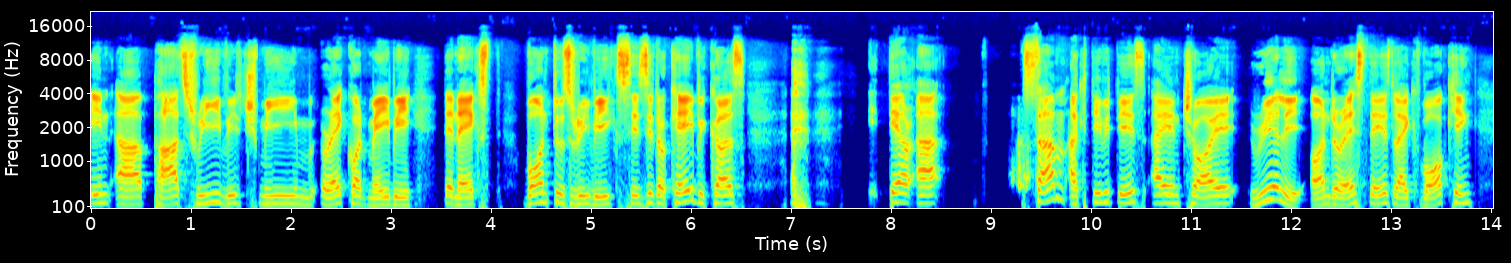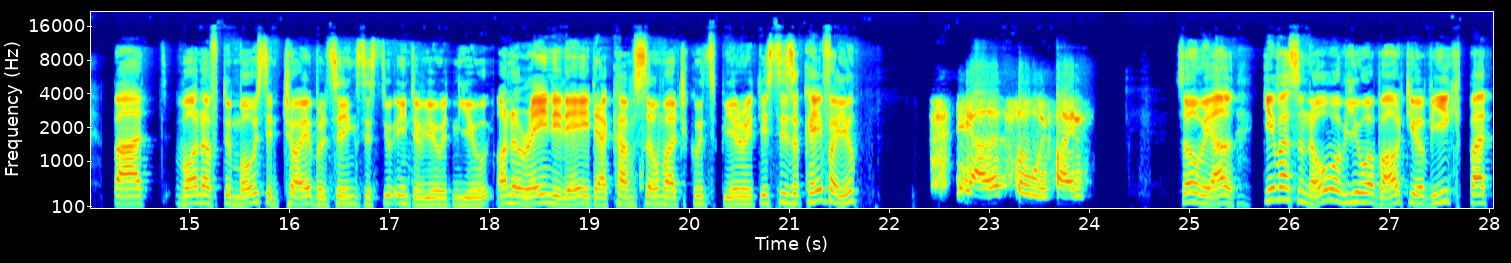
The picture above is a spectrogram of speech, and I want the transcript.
in a part three, which me record maybe the next one to three weeks. Is it okay? Because there are some activities I enjoy really on the rest days, like walking, but one of the most enjoyable things is to interview with you on a rainy day. There comes so much good spirit. Is this okay for you? Yeah, that's totally fine. So, well, give us an overview about your week, but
